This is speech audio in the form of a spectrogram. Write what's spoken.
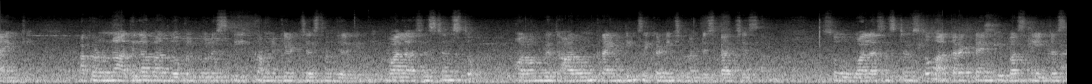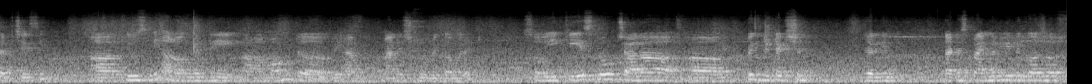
టైంకి. అక్కడ ఉన్న ఆదిలాబాద్ లోకల్ పోలీస్కి కమ్యూనికేట్ చేస్తాం జరిగింది. వాళ్ళ అసిస్టెన్స్తో along with our own crime teams ఇక్కడి నుంచి మేము డిస్పాచ్ చేసాం. సో వాళ్ళ అసిస్టెన్స్తో వాళ్ళ కరెక్ట్ టైంకి బస్ని ఇంటర్సెప్ట్ చేసి క్యూస్ని along with the amount we have manage to recover it so ఈ కేసులో చాలా క్విక్ డిటెక్షన్ జరిగింది. That is primarily because of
